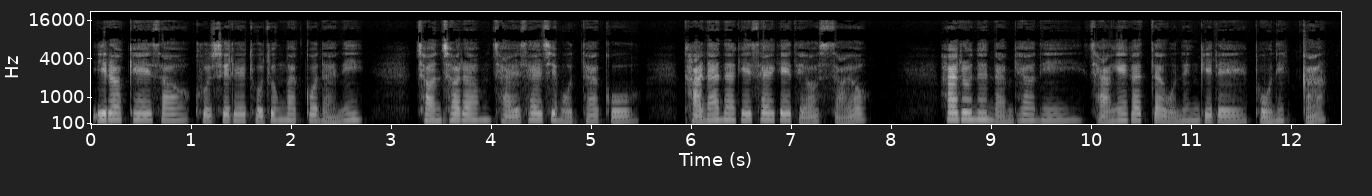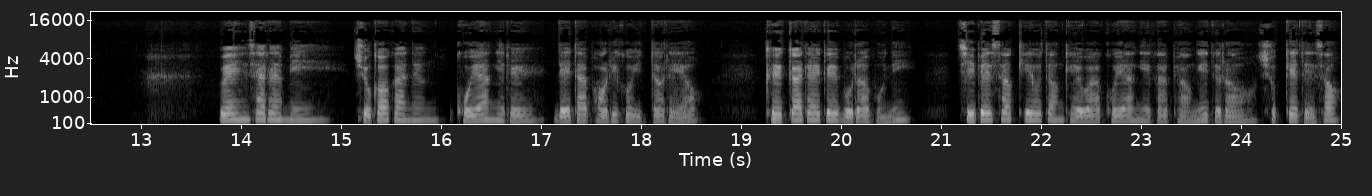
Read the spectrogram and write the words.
이렇게 해서 구슬을 도둑맞고 나니 전처럼 잘 살지 못하고 가난하게 살게 되었어요. 하루는 남편이 장에 갔다 오는 길에 보니까 웬 사람이 죽어가는 고양이를 내다 버리고 있더래요. 그 까닭을 물어보니 집에서 키우던 개와 고양이가 병이 들어 죽게 돼서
